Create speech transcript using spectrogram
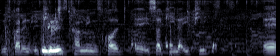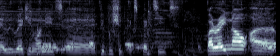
We've got an EP mm-hmm. which is coming, it's called uh, Isakila EP. Uh, we're working on it, uh, people should expect it. But right now, uh,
